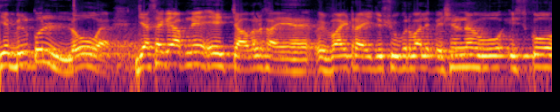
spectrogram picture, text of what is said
ये बिल्कुल लो है। जैसा कि आपने एक चावल खाए हैं वाइट राइस जो शुगर वाले पेशेंट हैं, वो इसको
